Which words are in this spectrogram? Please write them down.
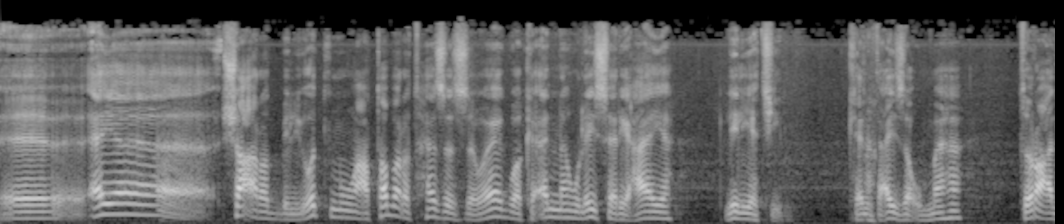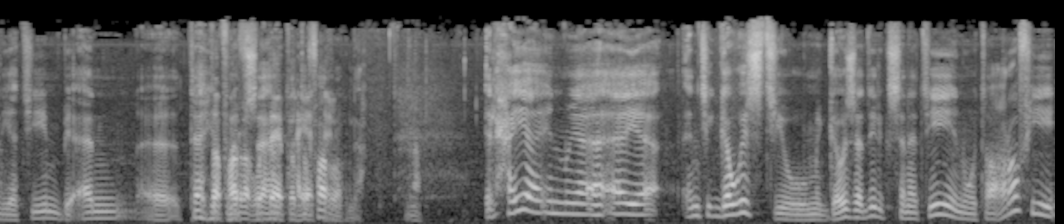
آية شعرت باليتم واعتبرت هذا الزواج وكأنه ليس رعاية لليتيم كانت عايزة أمها ترعى اليتيم بأن آه، تهب تتفرغ نفسها تتفرغ. لها نعم. الحقيقة إنه يا آية أنت اتجوزتي ومتجوزة ديلك سنتين وتعرفي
